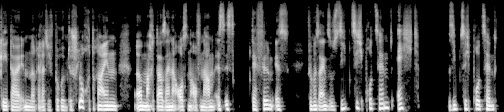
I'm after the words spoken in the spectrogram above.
geht da in eine relativ berühmte Schlucht rein, äh, macht da seine Außenaufnahmen. Es ist der Film ist, ich würde mal sagen, so 70 Prozent echt, 70 Prozent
